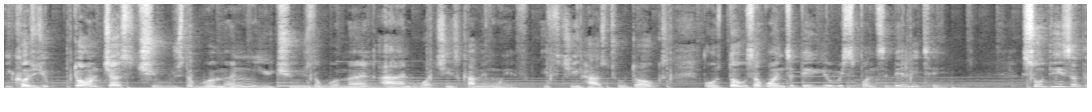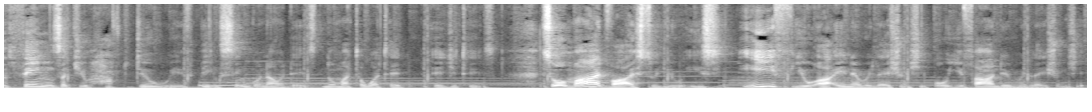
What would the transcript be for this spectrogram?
because you don't just choose the woman, you choose the woman and what she's coming with. If she has two dogs, those dogs are going to be your responsibility. So these are the things that you have to deal with being single nowadays, no matter what age it is. So my advice to you is if you are in a relationship or you found a relationship,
